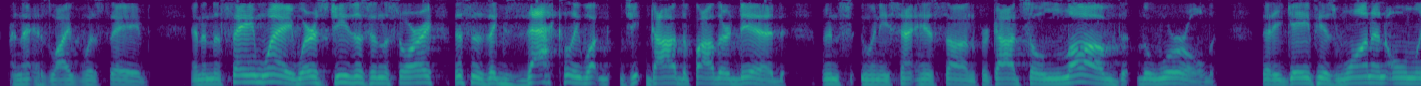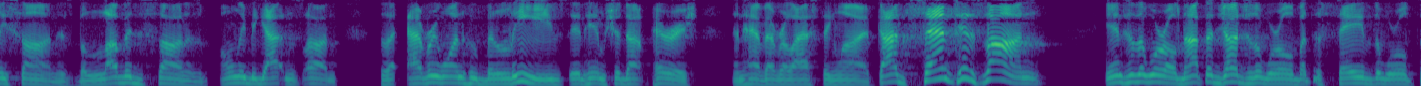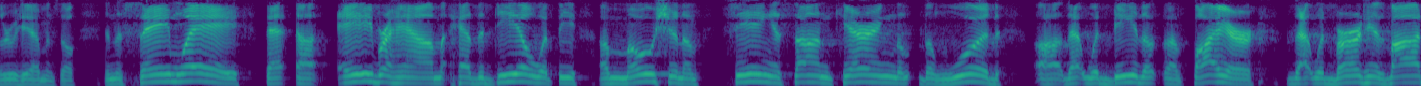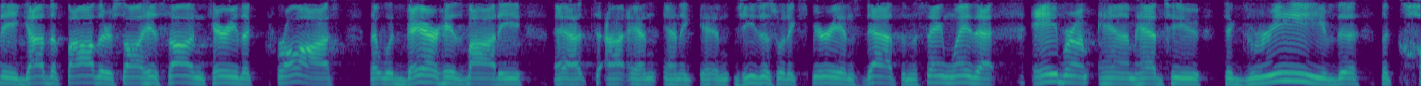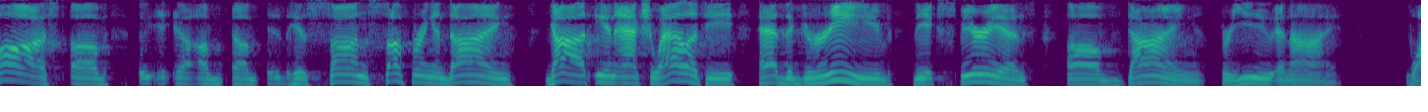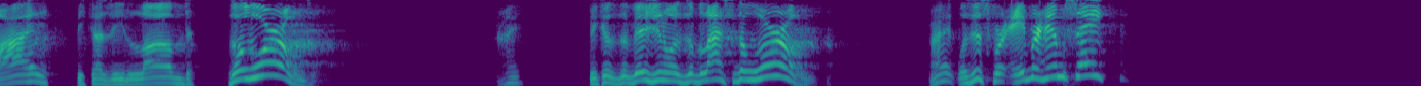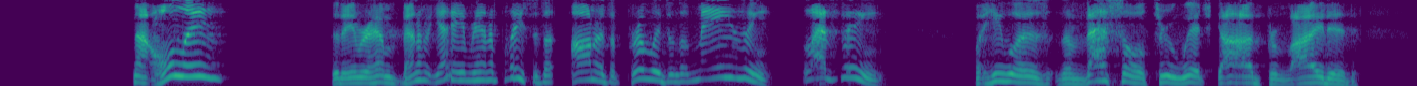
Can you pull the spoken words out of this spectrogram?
and that his life was saved. And in the same way, where's Jesus in the story? This is exactly what God the Father did when, when he sent his son. For God so loved the world that he gave his one and only son, his beloved son, his only begotten son, so that everyone who believes in him should not perish and have everlasting life. God sent his son into the world, not to judge the world, but to save the world through him. And so, in the same way that uh, Abraham had to deal with the emotion of seeing his son carrying the, the wood uh, that would be the uh, fire that would burn his body, God the Father saw his son carry the cross that would bear his body at, uh, and, and, and Jesus would experience death in the same way that Abraham had to, to grieve the, the cost of, of, of his son suffering and dying. God, in actuality, had to grieve the experience of dying for you and I. Why? Because he loved the world. Right? Because the vision was to bless the world. Right? Was this for Abraham's sake? Not only did Abraham benefit, yeah, Abraham had a place. It's an honor, it's a privilege, it's an amazing blessing. But he was the vessel through which God provided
